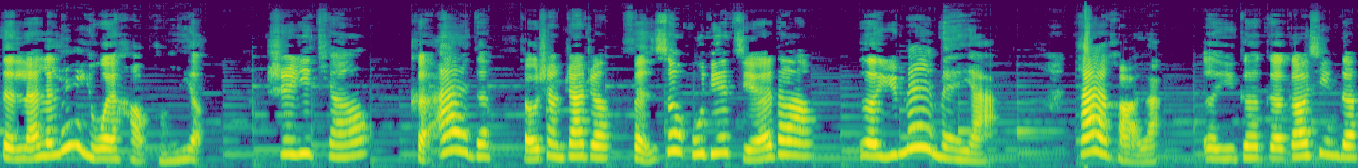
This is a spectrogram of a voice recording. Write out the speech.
等来了另一位好朋友，是一条可爱的、头上扎着粉色蝴蝶结的鳄鱼妹妹呀！太好了，鳄鱼哥哥高兴的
